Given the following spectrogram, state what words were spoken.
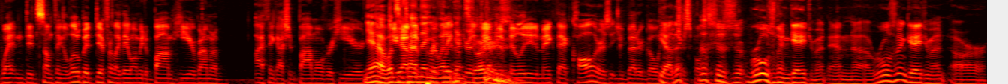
went and did something a little bit different, like they want me to bomb here, but I'm gonna, I think I should bomb over here. Yeah, Like, what's do the have time the that you went against or do you have the ability to make that call, or is it you better go hit Yeah, what you're this, supposed this to? is uh, rules of engagement, and uh, rules of engagement are,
